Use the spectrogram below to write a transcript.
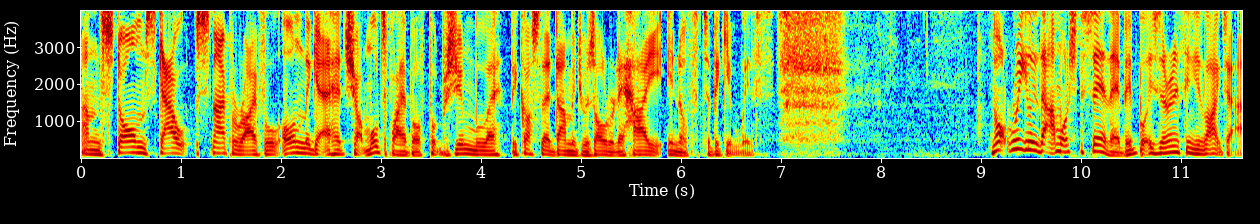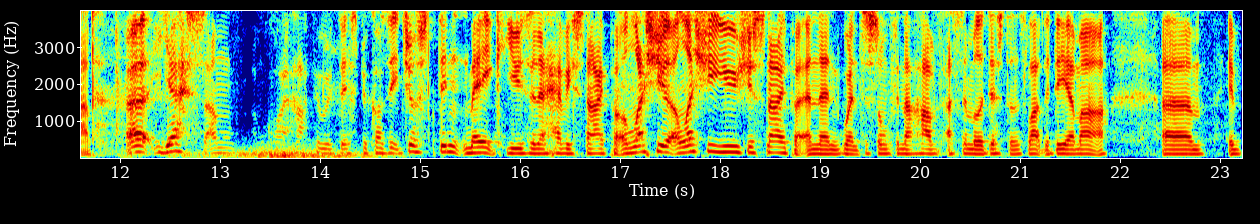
and storm scout sniper rifle, only get a headshot multiplier buff, but presumably because their damage was already high enough to begin with. Not really that much to say there, Bib, but is there anything you'd like to add? Uh, yes, I'm quite happy with this because it just didn't make using a heavy sniper unless you unless you use your sniper and then went to something that had a similar distance like the DMR. Um, it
